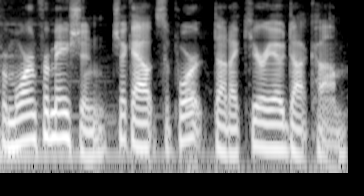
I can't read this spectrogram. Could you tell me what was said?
For more information, check out support.icurio.com.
